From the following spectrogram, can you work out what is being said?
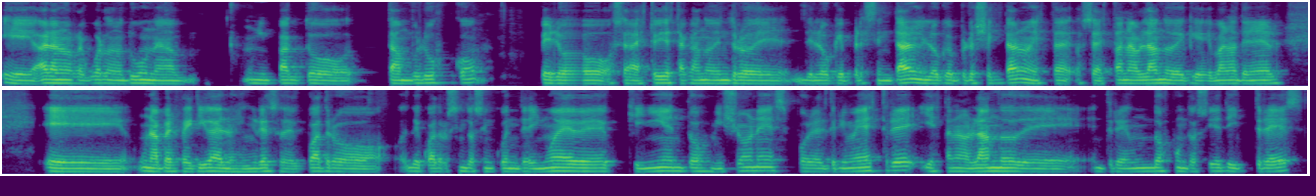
eh, ahora no recuerdo, no tuvo una, un impacto tan brusco, pero, o sea, estoy destacando dentro de, lo que presentaron y lo que proyectaron, o sea, están hablando de que van a tener eh, una perspectiva de los ingresos de, 4, de 459, 500 millones por el trimestre y están hablando de entre un 2.7 y 3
